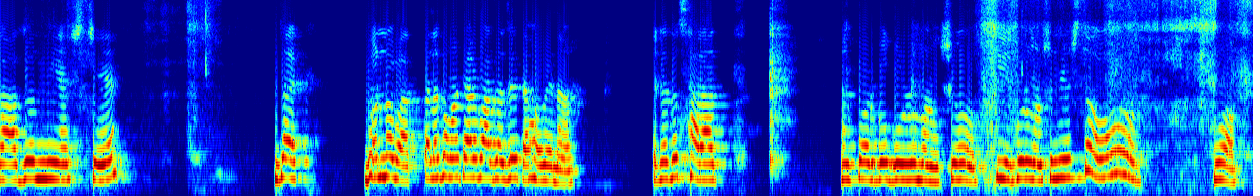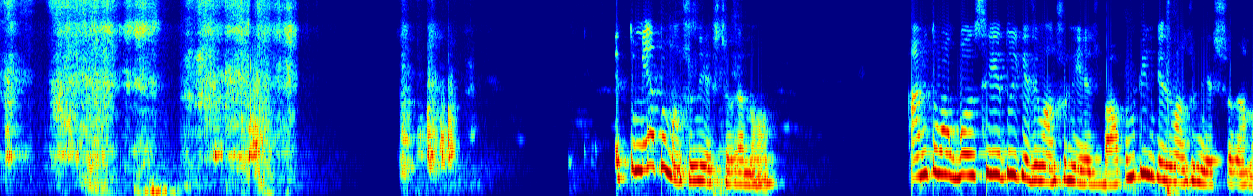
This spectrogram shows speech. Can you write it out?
গাজর নিয়ে আসছে। যাক, ধন্যবাদ। তাহলে তোমাকে আর বাজার যেতে হবে না। এটা তো সালাদ তারপর গরুর মাংস। কি, গরুর মাংস নিয়ে আসছো? ও। তুমি এত মাংস নিয়ে এসছো কেন? আমি তোমাকে বলছি দুই কেজি মাংস নিয়ে আসবা। তুমি তিন কেজি মাংস নিয়ে এসছো কেন?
